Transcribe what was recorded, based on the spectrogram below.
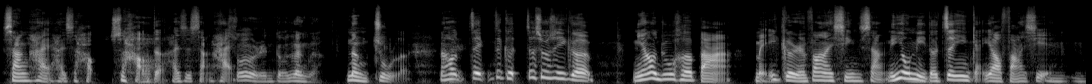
伤害还是好是好的还是伤害？”所有人都愣了，愣住了。然后这这个这就是一个你要如何把。每一个人放在心上，你有你的正义感要发泄，嗯嗯，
